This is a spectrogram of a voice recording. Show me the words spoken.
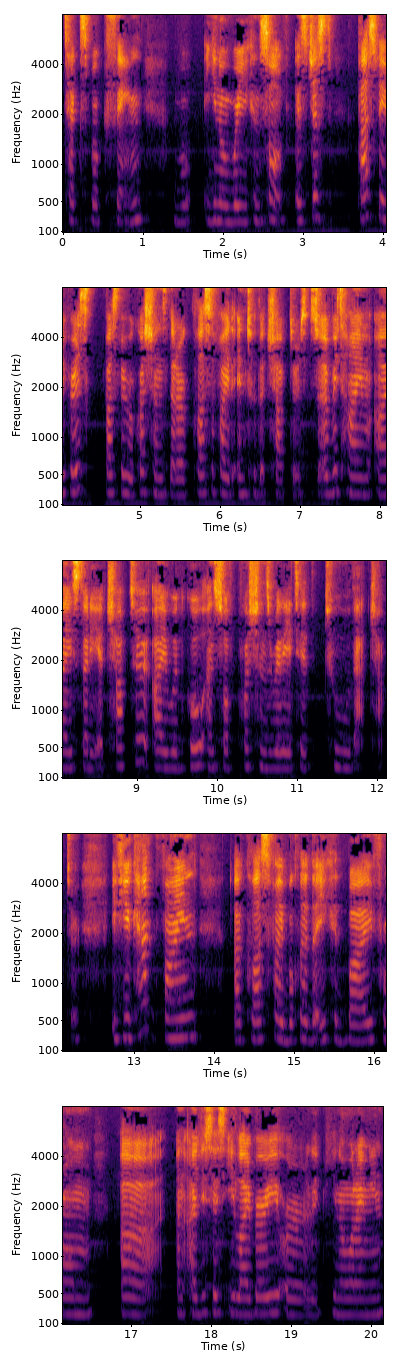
textbook thing you know, where you can solve. It's just past papers, past paper questions that are classified into the chapters. So every time I study a chapter, I would go and solve questions related to that chapter. If you can't find a classified booklet that you could buy from uh, an IGCSE library or like you know what I mean,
